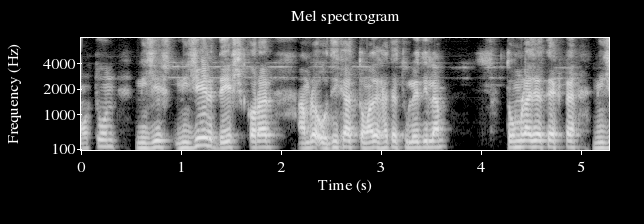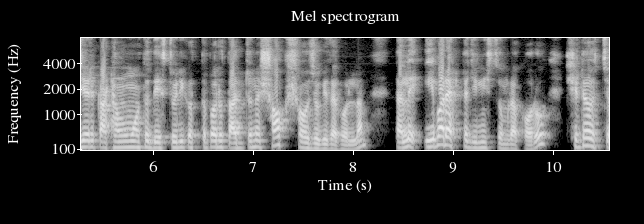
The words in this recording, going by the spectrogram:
নতুন নিজের নিজের দেশ করার আমরা অধিকার তোমাদের হাতে তুলে দিলাম। তোমরা যাতে একটা নিজের কাঠামো মতো দেশ তৈরি করতে পারো, তার জন্য সব সহযোগিতা করলাম। তাহলে এবার একটা জিনিস তোমরা করো, সেটা হচ্ছে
